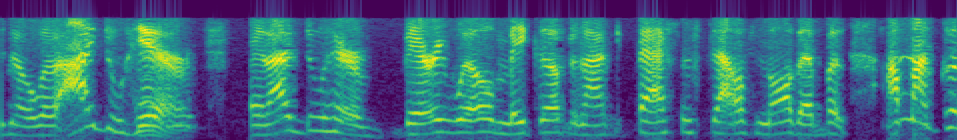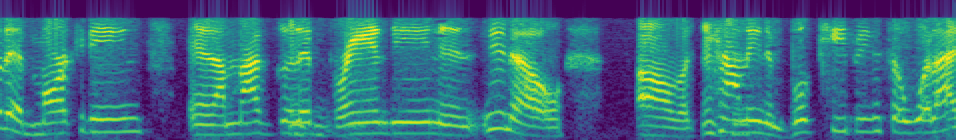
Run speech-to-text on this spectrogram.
You know, when I do hair, yeah. and I do hair very well, makeup, and I fashion styles and all that. But I'm not good at marketing, and I'm not good mm-hmm. at branding, and you know, um, accounting and bookkeeping. So what I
